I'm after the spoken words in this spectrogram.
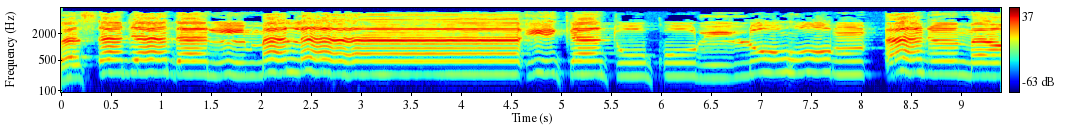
فَسَجَدَ الْمَلَائِكَةُ كُلُّهُمْ أَجْمَعُونَ.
